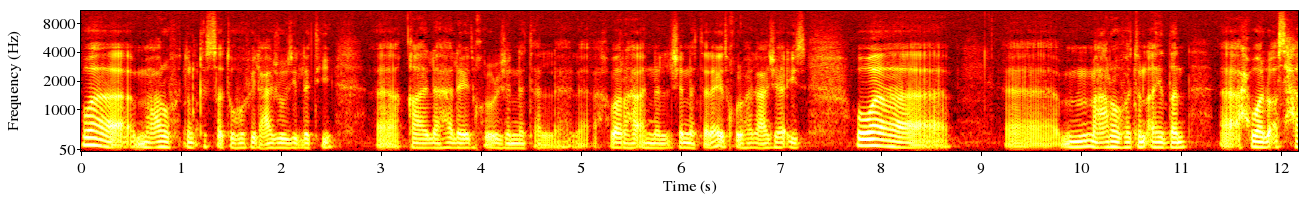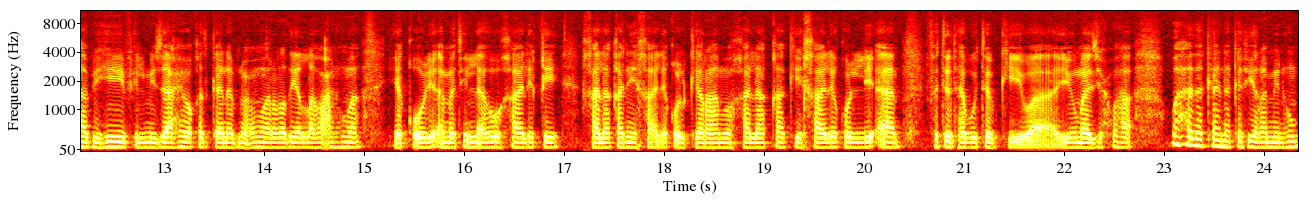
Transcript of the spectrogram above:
ومعروفة قصته في العجوز التي آه، قال لها لا يدخل الجنة أخبرها أن الجنة لا يدخلها العجائز. و معروفة أيضا أحوال أصحابه في المزاح. وقد كان ابن عمر رضي الله عنهما يقول لأمة له خالقي خلقني خالق الكرام وخلقك خالق اللئام فتذهب تبكي ويمازحها. وهذا كان كثيرا منهم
